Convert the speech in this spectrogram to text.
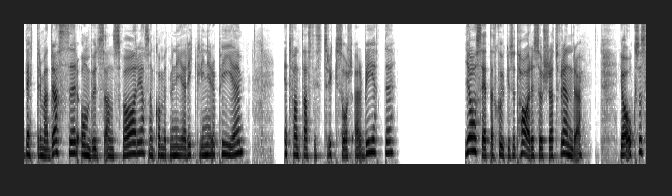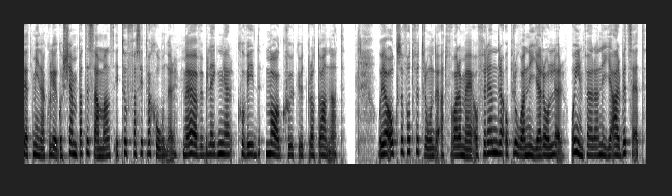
bättre madrasser, ombudsansvariga som kommit med nya riktlinjer och PM, ett fantastiskt trycksårsarbete. Jag har sett att sjukhuset har resurser att förändra. Jag har också sett mina kollegor kämpa tillsammans i tuffa situationer med överbeläggningar, covid, magsjukutbrott och annat. Och jag har också fått förtroende att få vara med och förändra och prova nya roller och införa nya arbetssätt.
